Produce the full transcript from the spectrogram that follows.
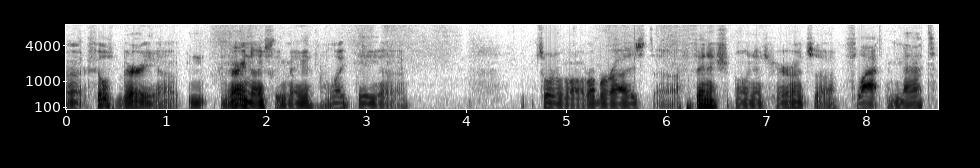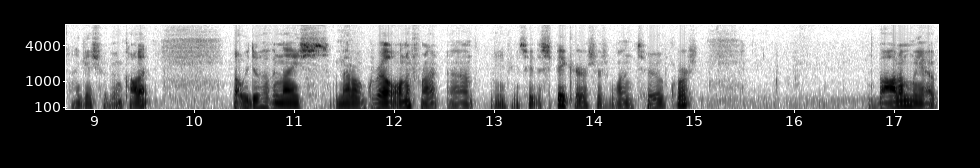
Uh, it feels very, uh, very nicely made. I like the uh, sort of a rubberized uh, finish on it here. It's a flat matte, I guess you can call it. But we do have a nice metal grill on the front. Um, you can see the speakers. There's one, two, of course. the bottom, we have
